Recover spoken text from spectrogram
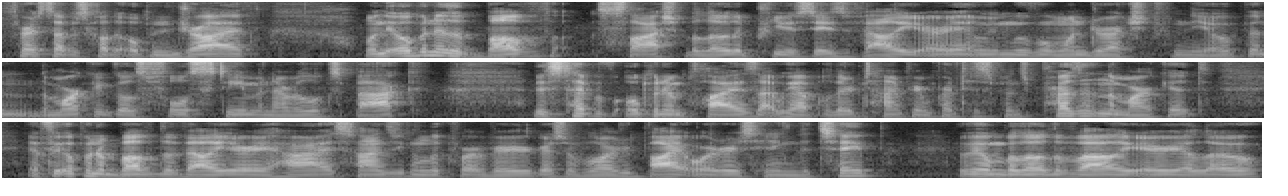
First up is called the open drive. When the open is above slash below the previous day's value area and we move in one direction from the open, the market goes full steam and never looks back. This type of open implies that we have other time frame participants present in the market. If we open above the value area high, signs you can look for a very aggressive large buy orders hitting the tape. If we open below the value area low,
